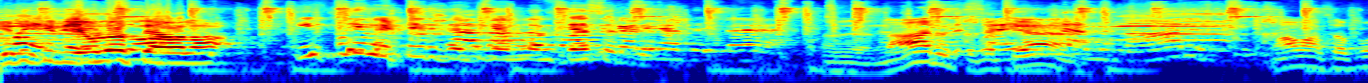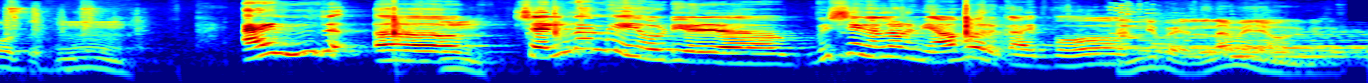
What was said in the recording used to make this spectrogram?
இதுக்கு இது எவ்வளவு தேவலாம்? இப்படி வெட்டி இருக்கிறதுக்கு எவ்வளவு வித்தியாசம் இருக்கு? அது நார் இருக்கு பத்தியா. மாமா சப்போர்ட் ம். அண்ட் செல்லமையோடைய விஷயங்கள்லாம் உனக்கு ஞாபகம் இருக்கா இப்போ? கண்டிப்பா எல்லாமே ஞாபகம் இருக்கு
